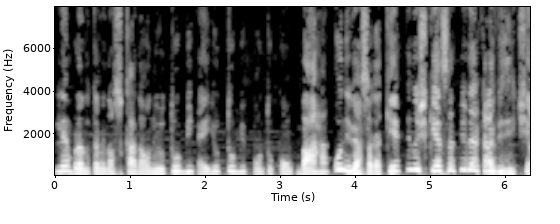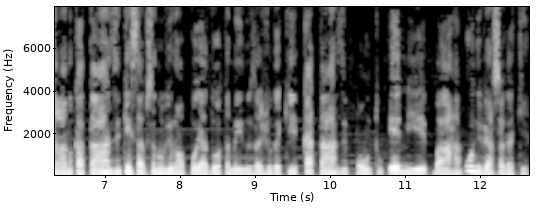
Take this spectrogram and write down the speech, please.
Lembrando também nosso canal no YouTube é youtube.com barra Universo HQ e não esqueça de dar aquela visitinha lá no Catarse. Quem sabe você não vira um apoiador também nos ajuda aqui, catarse.me barra Universo HQ.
